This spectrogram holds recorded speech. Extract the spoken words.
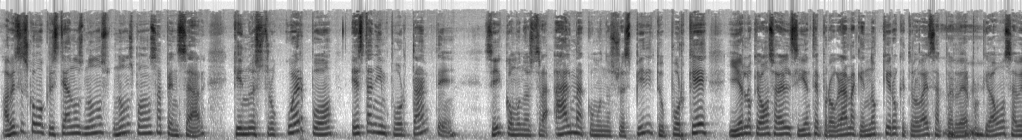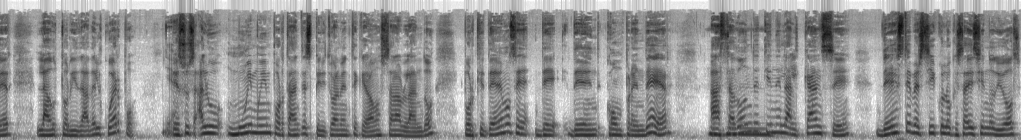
A veces como cristianos no nos, no nos ponemos a pensar que nuestro cuerpo es tan importante. ¿Sí? Como nuestra alma, como nuestro espíritu. ¿Por qué? Y es lo que vamos a ver en el siguiente programa, que no quiero que te lo vayas a perder, porque vamos a ver la autoridad del cuerpo. Eso es algo muy, muy importante espiritualmente que vamos a estar hablando, porque tenemos de, comprender hasta dónde tiene el alcance de este versículo que está diciendo Dios,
